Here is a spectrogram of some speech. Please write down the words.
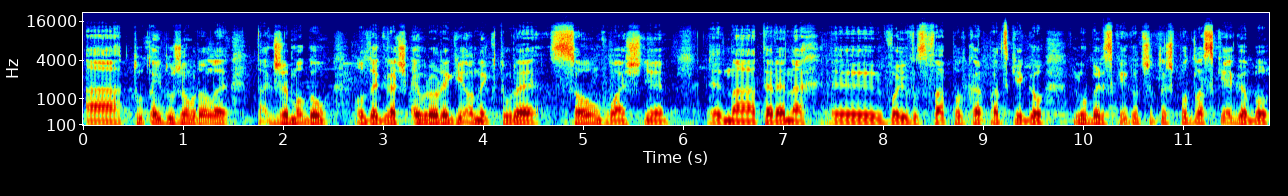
A tutaj dużą rolę także mogą odegrać euroregiony, które są właśnie e, na terenach e, województwa podkarpackiego, lubelskiego czy też podlaskiego, bo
